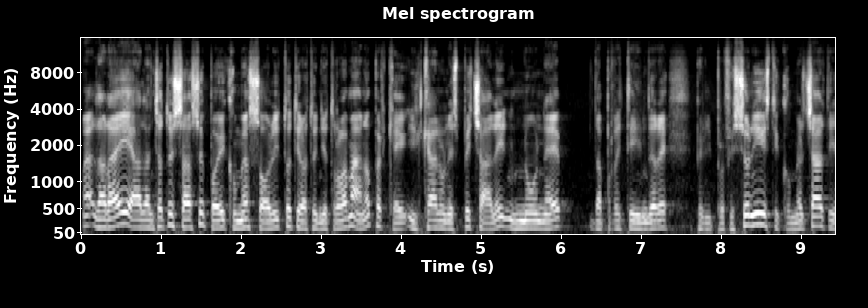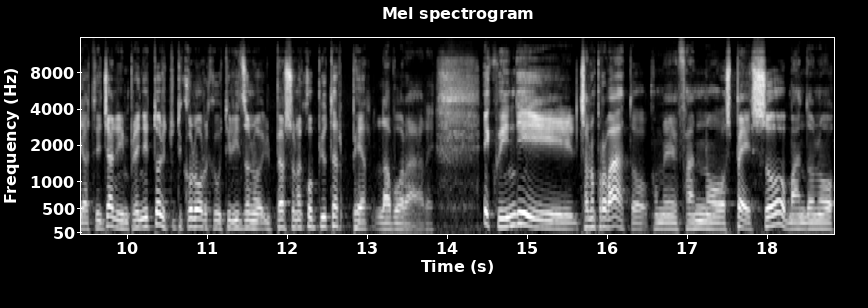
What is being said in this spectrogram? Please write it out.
Ma la RAI ha lanciato il sasso e poi come al solito ha tirato indietro la mano perché il canone speciale non è da pretendere per i professionisti, i commercianti, gli artigiani, gli imprenditori, tutti coloro che utilizzano il personal computer per lavorare e quindi ci hanno provato come fanno spesso, mandano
